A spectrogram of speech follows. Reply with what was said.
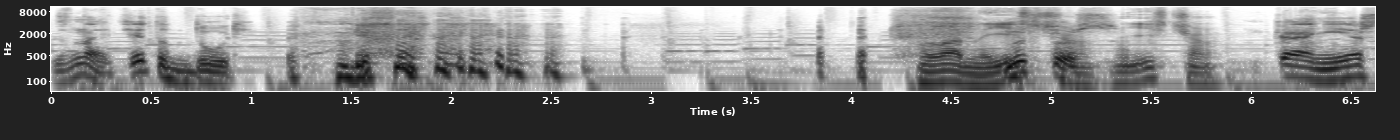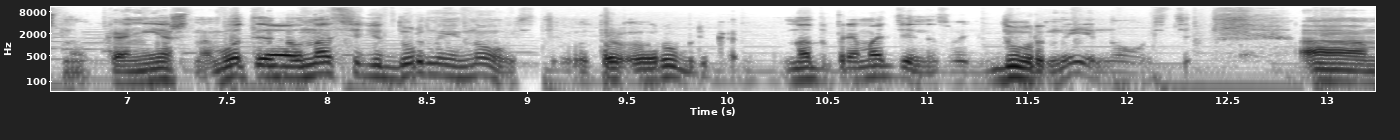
знаете, это дурь. Ладно, есть что что? ж. Есть что? Конечно, конечно. Вот э, у нас сегодня дурные новости. Вот ру- рубрика. Надо прям отдельно назвать. Дурные новости. А,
